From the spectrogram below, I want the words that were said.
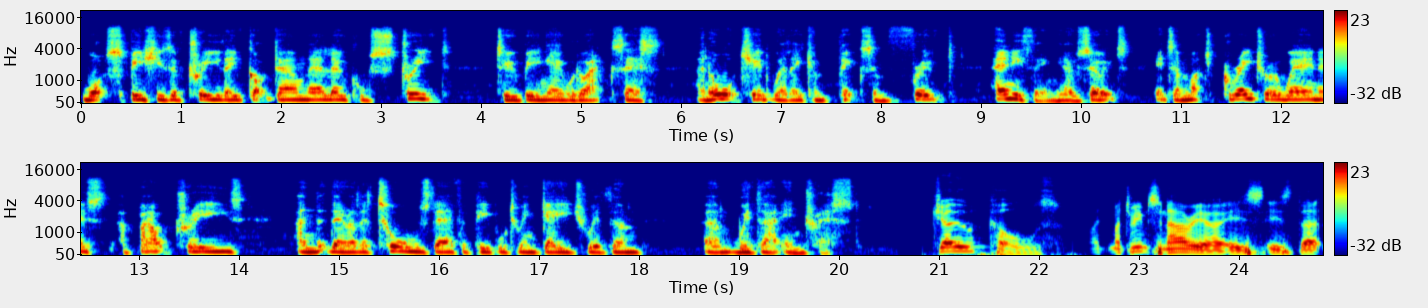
what species of tree they've got down their local street, to being able to access an orchard where they can pick some fruit, anything, you know. So it's it's a much greater awareness about trees and that there are the tools there for people to engage with them um, with that interest. Joe Coles. My, my dream scenario is is that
